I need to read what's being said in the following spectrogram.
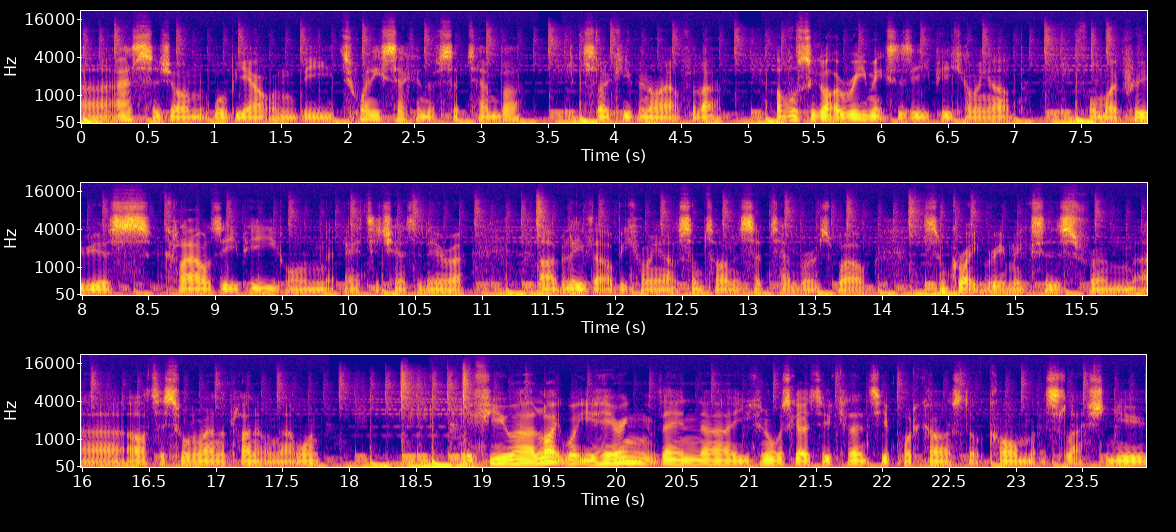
uh, as Sejon, will be out on the 22nd of September, so keep an eye out for that. I've also got a remixes EP coming up for my previous Clouds EP on Eta Cetanera. I believe that'll be coming out sometime in September as well. Some great remixes from uh, artists all around the planet on that one. If you uh, like what you're hearing, then uh, you can always go to cadenciapodcast.com slash new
